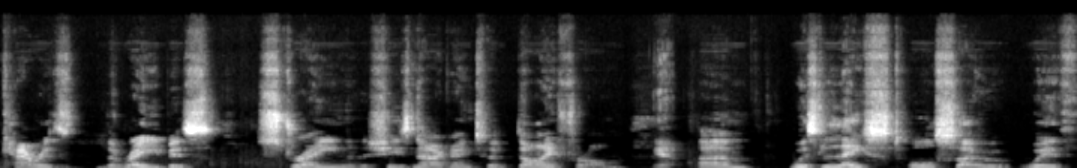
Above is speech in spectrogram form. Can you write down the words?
carries the rabies strain that she's now going to die from, Yeah. um, was laced also with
